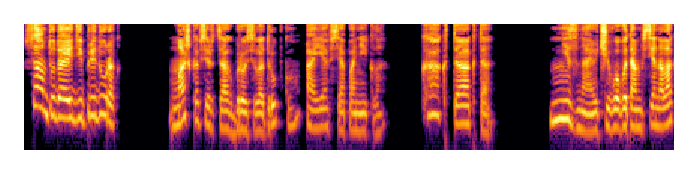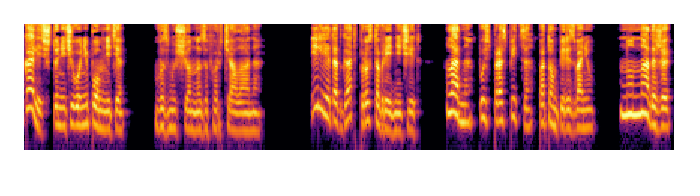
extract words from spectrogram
Сам туда иди, придурок». Машка в сердцах бросила трубку, а я вся поникла. «Как так-то?» «Не знаю, чего вы там все налокались, что ничего не помните», — возмущенно зафырчала она. «Или этот гад просто вредничает. Ладно, пусть проспится, потом перезвоню». «Ну надо же»,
